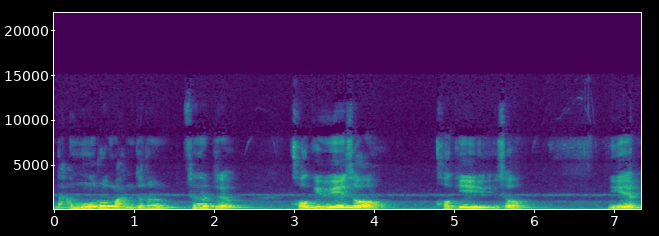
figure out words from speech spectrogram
나무로 만드는, 생각해보세요. 거기 위에서, 거기서 이게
